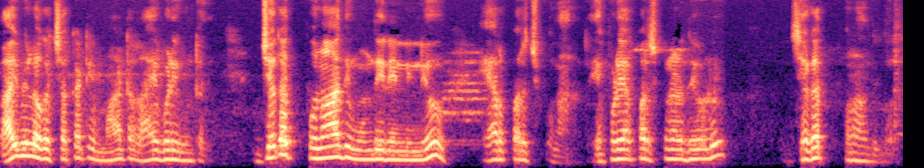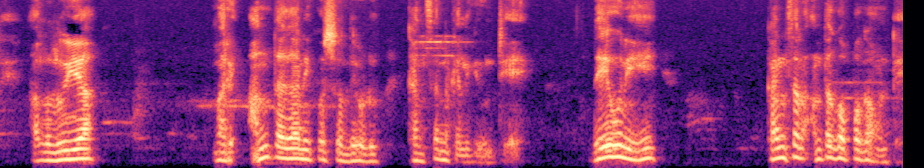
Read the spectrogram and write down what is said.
బైబిల్లో ఒక చక్కటి మాట రాయబడి ఉంటుంది జగత్ పునాది ముందే నేను నిన్ను ఏర్పరచుకున్నాను. ఎప్పుడు ఏర్పరచుకున్నాడు దేవుడు? జగత్ పునాది అలా లూయ మరి అంతగా నీకోసం దేవుడు కన్సర్న్ కలిగి ఉంటే దేవుని కన్సర్న్ అంత గొప్పగా ఉంటే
